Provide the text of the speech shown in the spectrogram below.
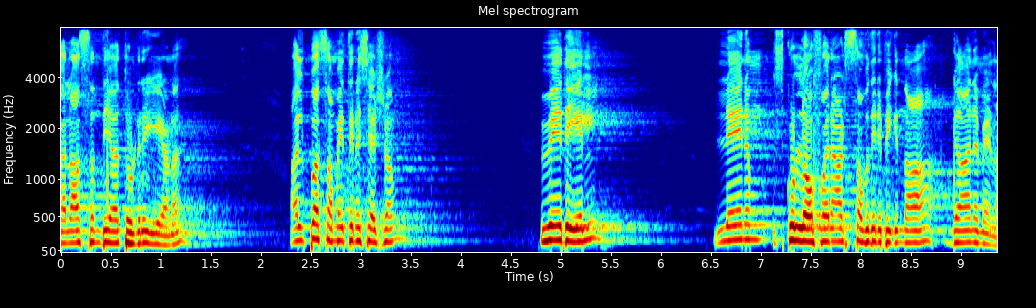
കലാസന്ധ്യ തുടരുകയാണ്. അല്പസമയത്തിന് ശേഷം വേദിയിൽ Lenam school of fine arts അവതരിപ്പിക്കുന്ന ഗാനമേള.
